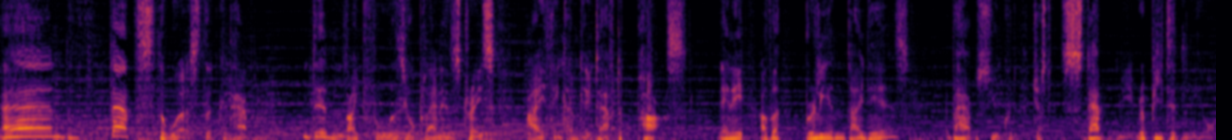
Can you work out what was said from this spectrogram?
And that's the worst that could happen. Delightful as your plan is, Trace, I think I'm going to have to pass. Any other brilliant ideas? Perhaps you could just stab me repeatedly or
